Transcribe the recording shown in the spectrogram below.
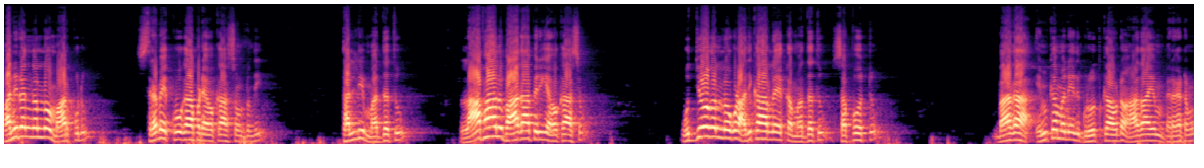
పని రంగంలో మార్పులు శ్రమ ఎక్కువగా పడే అవకాశం ఉంటుంది. తల్లి మద్దతు లాభాలు బాగా పెరిగే అవకాశం ఉద్యోగంలో కూడా అధికారుల యొక్క మద్దతు సపోర్టు బాగా ఇన్కమ్ అనేది గ్రోత్ కావటం ఆదాయం పెరగటము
